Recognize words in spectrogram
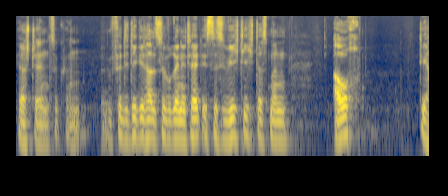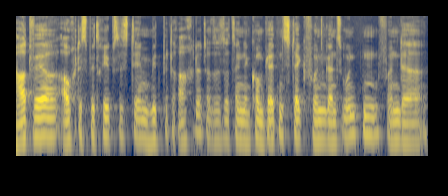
herstellen zu können. Für die digitale Souveränität ist es wichtig, dass man auch die Hardware, auch das Betriebssystem mit betrachtet, also sozusagen den kompletten Stack von ganz unten, von der,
